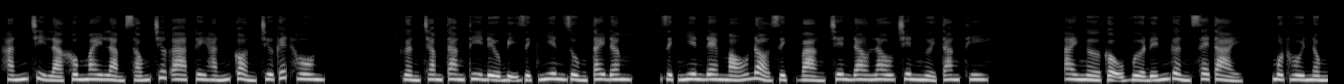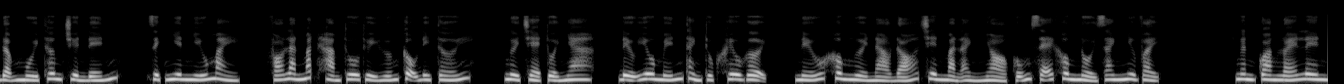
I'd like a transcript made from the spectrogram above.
Hắn chỉ là không may làm sóng trước A tuy hắn còn chưa kết hôn. Gần trăm tang thi đều bị dịch nhiên dùng tay đâm, dịch nhiên đem máu đỏ dịch vàng trên đao lau trên người tang thi. Ai ngờ cậu vừa đến gần xe tải, một hồi nồng đậm mùi thơm truyền đến, dịch nhiên nhíu mày, phó lan mắt hàm thu thủy hướng cậu đi tới, người trẻ tuổi nha, đều yêu mến thành thục khêu gợi, nếu không người nào đó trên màn ảnh nhỏ cũng sẽ không nổi danh như vậy. Ngân quang lóe lên,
